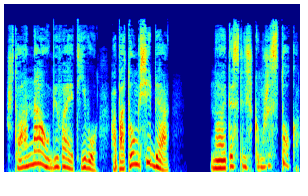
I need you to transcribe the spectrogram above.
что она убивает его, а потом себя, но это слишком жестоко.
